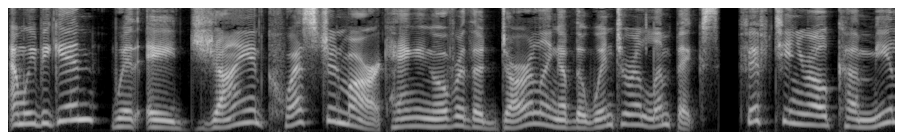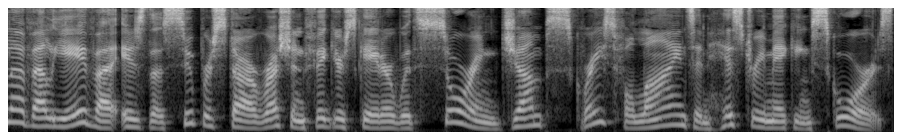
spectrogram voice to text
And we begin with a giant question mark hanging over the darling of the Winter Olympics. 15 year old Kamila Valieva is the superstar Russian figure skater with soaring jumps, graceful lines, and history making scores.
